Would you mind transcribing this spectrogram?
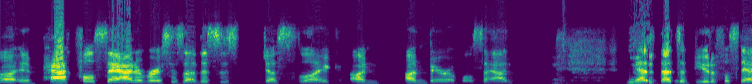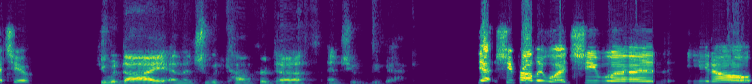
a impactful sad, or versus a this is just like un, unbearable sad. Yeah, that's a beautiful statue. She would die and then she would conquer death and she would be back. Yeah, she probably would. She would, you know,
